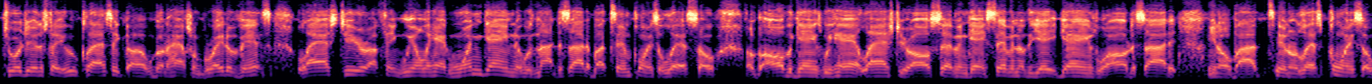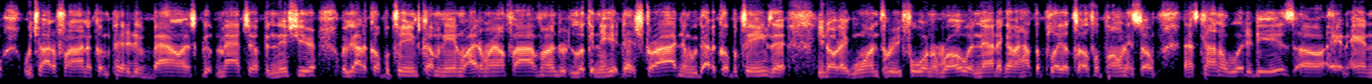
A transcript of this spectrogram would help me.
Georgia Interstate Hoop Classic, uh, we're going to have some great events. Last year, I think we only had one game that was not decided by 10 points or less. So of all the games we had last year, all seven games, seven of the eight games were all decided, you know, by 10 or less points. So we try to find a competitive balance, good matchup. And this year, we got a couple teams coming in right around 500, looking to hit that stride. And we got a couple teams that, you know, they won three, four in a row, and now they're going to have to play a tough opponent. So that's kind of what it is. Uh, and and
